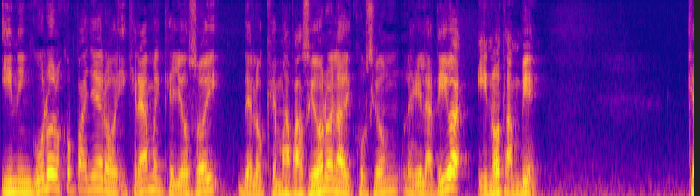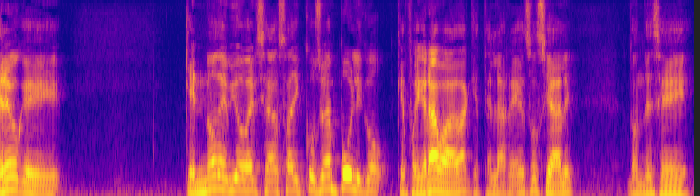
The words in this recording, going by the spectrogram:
Y ninguno de los compañeros, y créanme que yo soy de los que me apasiono en la discusión legislativa y no también creo que, que no debió haberse dado esa discusión en público, que fue grabada, que está en las redes sociales, donde se,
